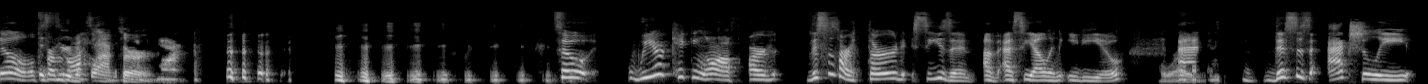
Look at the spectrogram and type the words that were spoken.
chill from the clock turn. so we are kicking off our. This is our third season of SEL and EDU, right. and this is actually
